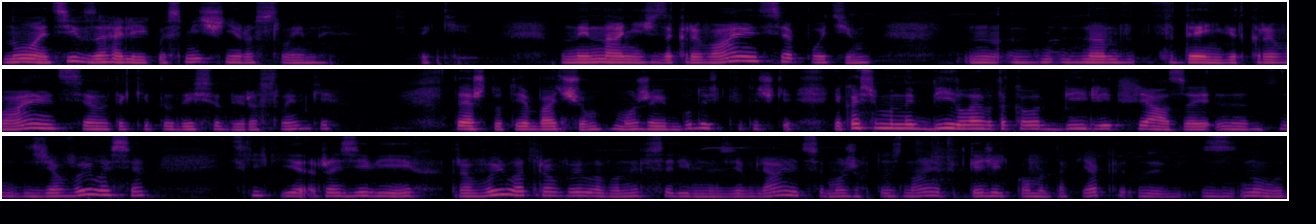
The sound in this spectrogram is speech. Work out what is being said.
Ну, а ці взагалі космічні рослини. Ці такі. Вони на ніч закриваються, потім в день відкриваються. Отакі туди-сюди рослинки. Теж тут я бачу, може і будуть квіточки. Якась у мене біла, така от білі тля за- е, з'явилася. Скільки разів я їх травила, травила, вони все рівно з'являються. Може хто знає, підкажіть в коментах, як е, ну,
